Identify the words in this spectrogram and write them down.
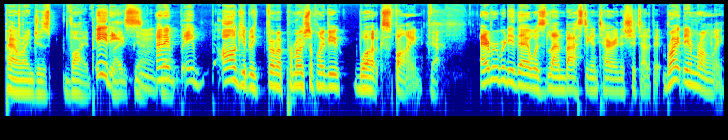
Power Rangers vibe. it Like, is, yeah, and yeah. it, it arguably from a promotional point of view works fine. Yeah. Everybody there was lambasting and tearing the shit out of it, rightly and wrongly.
